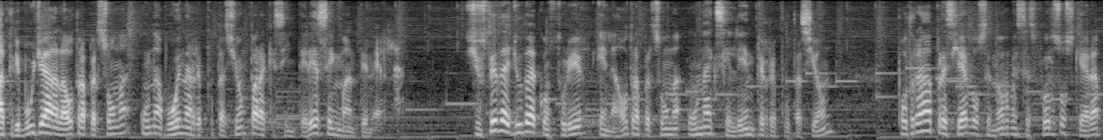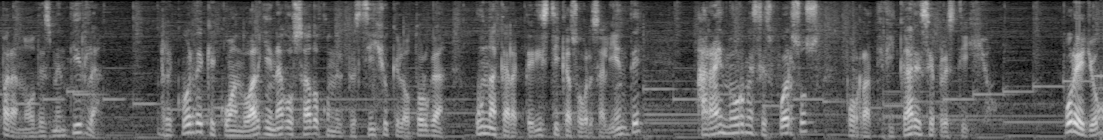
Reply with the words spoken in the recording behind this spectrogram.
Atribuya a la otra persona una buena reputación para que se interese en mantenerla. Si usted ayuda a construir en la otra persona una excelente reputación, podrá apreciar los enormes esfuerzos que hará para no desmentirla. Recuerde que cuando alguien ha gozado con el prestigio que le otorga una característica sobresaliente, hará enormes esfuerzos por ratificar ese prestigio. Por ello,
